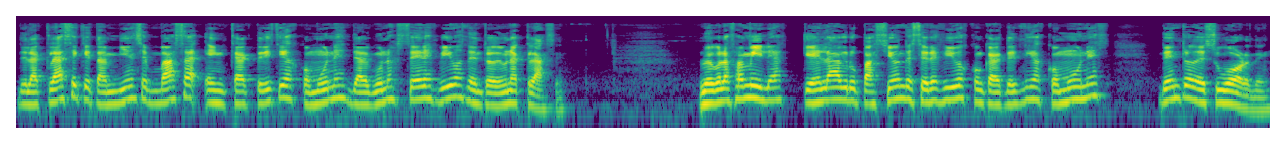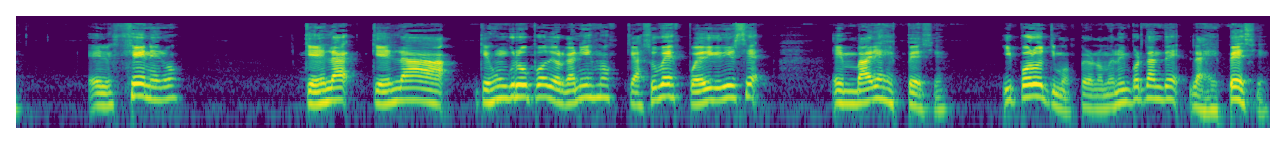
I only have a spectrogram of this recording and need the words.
de la clase que también se basa en características comunes de algunos seres vivos dentro de una clase. Luego la familia, que es la agrupación de seres vivos con características comunes dentro de su orden. El género, que es la que es la que es un grupo de organismos que a su vez puede dividirse en varias especies. Y por último, pero no menos importante, las especies,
